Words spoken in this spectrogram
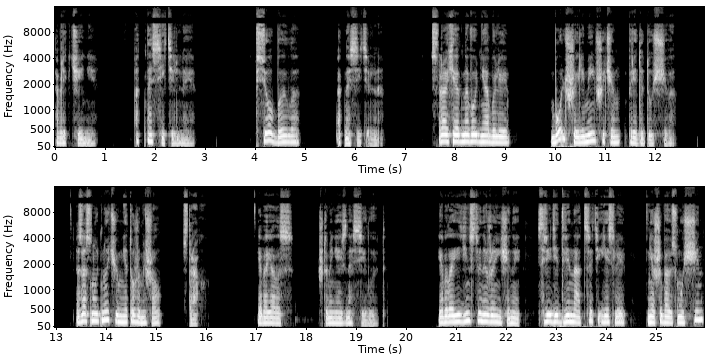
облегчение. Относительное. Все было относительно. Страхи одного дня были больше или меньше, чем предыдущего. Заснуть ночью мне тоже мешал страх. Я боялась, что меня изнасилуют. Я была единственной женщиной среди двенадцати, если не ошибаюсь, мужчин,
